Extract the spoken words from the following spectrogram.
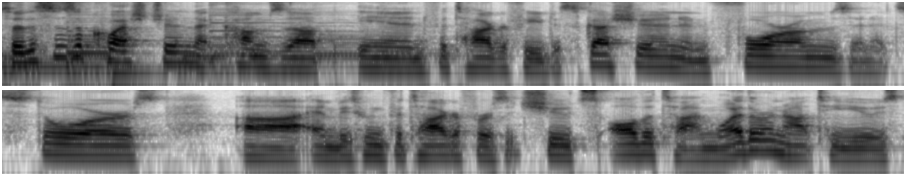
So, this is a question that comes up in photography discussion, in forums, and at stores, uh, and between photographers it shoots all the time whether or not to use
